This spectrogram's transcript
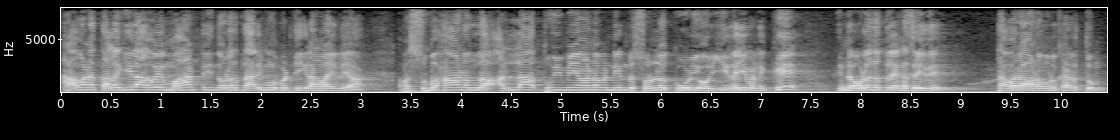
அவனை தலைகீழாகவே மாற்றி இந்த உலகத்தில் அறிமுகப்படுத்திக்கிறாங்களா இல்லையா? அப்ப சுபஹானல்லா அல்லாஹ் தூய்மையானவன் என்று சொல்லக்கூடிய ஒரு இறைவனுக்கு இந்த உலகத்தில் என்ன செய்யுது? தவறான ஒரு கருத்தும்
